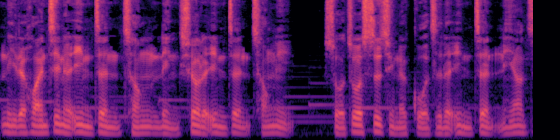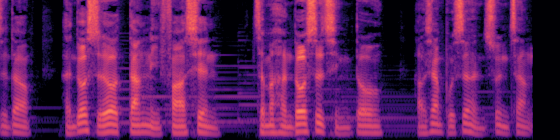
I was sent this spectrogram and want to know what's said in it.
你的环境的印证，从领袖的印证，从你所做事情的果子的印证，你要知道，很多时候，当你发现怎么很多事情都。好像不是很顺畅，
